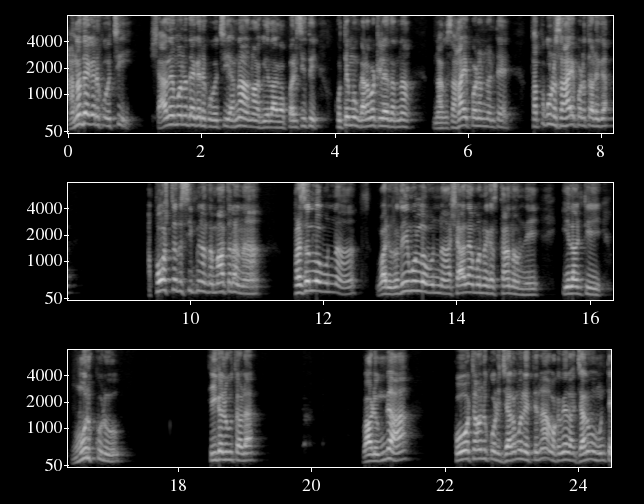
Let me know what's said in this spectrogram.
అన్న దగ్గరకు వచ్చి శాలేమన్న దగ్గరకు వచ్చి అన్న నాకు ఇలాగ పరిస్థితి కుటుంబం గడవట్లేదన్నా నాకు సహాయపడండి అంటే తప్పకుండా సహాయపడతాడుగా. ఆ పోస్టర్ మాత్రాన ప్రజల్లో ఉన్న వారి హృదయముల్లో ఉన్న శాదామన్నగ స్థానాన్ని ఇలాంటి మూర్ఖుడు తీయగలుగుతాడా? వాడు ఇంకా కోటాను కూడా జన్మలు ఎత్తినా ఒకవేళ జన్మం ఉంటే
